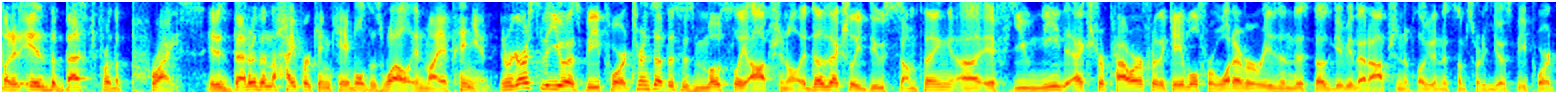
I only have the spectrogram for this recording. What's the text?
but it is the best for the price. It is better than the Hyperkin cables as well, in my opinion. In regards to the USB port, turns out this is mostly optional. It does actually do something. Uh, if you need extra power for the cable for whatever reason, this does give you that option to plug it into some sort of USB port.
